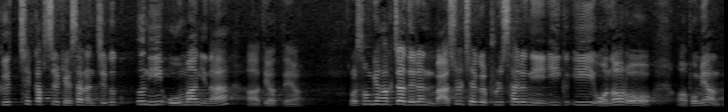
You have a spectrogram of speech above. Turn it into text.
그 책값을 계산한 즉 은이 5만이나 어, 되었대요. 어, 성경학자들은 마술책을 불사르니 이, 이 원어로 어, 보면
